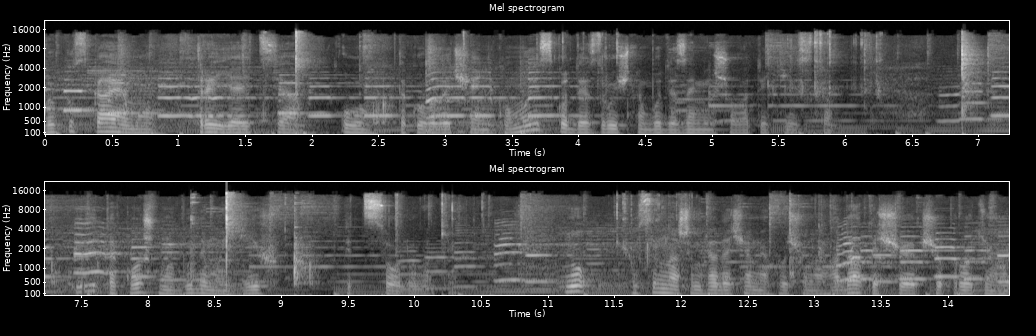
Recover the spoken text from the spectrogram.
Випускаємо три яйця у таку величеньку миску, де зручно буде замішувати тісто. І також ми будемо їх підсолювати. Ну, усім нашим глядачам я хочу нагадати, що якщо протягом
